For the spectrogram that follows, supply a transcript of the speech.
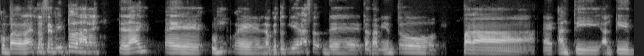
valor en 12 mil dólares te dan eh, eh, lo que tú quieras de tratamiento para eh, anti, anti,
